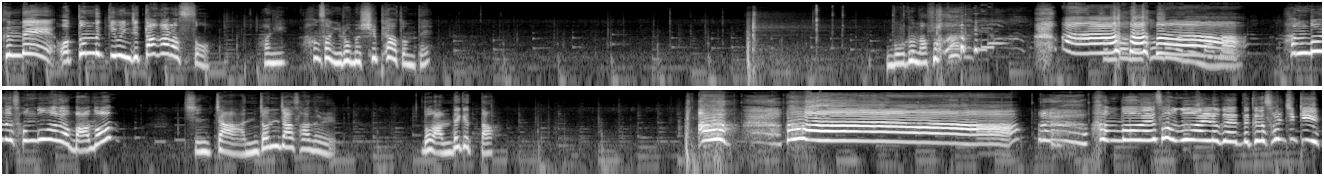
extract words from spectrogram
근데 어떤 느낌인지 딱 알았어. 아니, 항상 이러면 실패하던데. 모르나 봐. 한 번에 성공하면 만 원. 한 번에 성공하면 만 원? 진짜 안전자산을. 넌 안 되겠다. 아! 아! 한 번에 성공하려고 했는데, 근데 솔직히,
